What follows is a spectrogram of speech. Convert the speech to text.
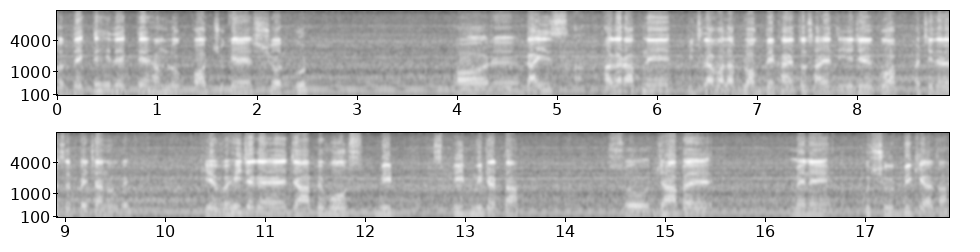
सो देखते ही देखते हम लोग पहुँच चुके हैं शोधपुर और गाइस अगर आपने पिछला वाला ब्लॉग देखा है तो शायद ये जगह को आप अच्छी तरह से पहचानोगे कि ये वही जगह है जहाँ पे वो स्पीड स्पीड मीटर था। सो, जहाँ पे मैंने कुछ शूट भी किया था।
